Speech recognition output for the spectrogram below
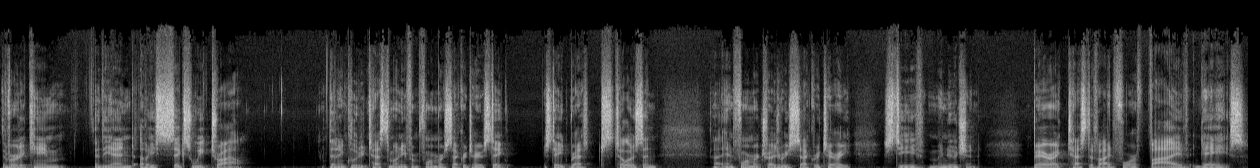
The verdict came at the end of a six week trial that included testimony from former Secretary of State, State Rex Tillerson uh, and former Treasury Secretary Steve Mnuchin. Barrack testified for five days.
